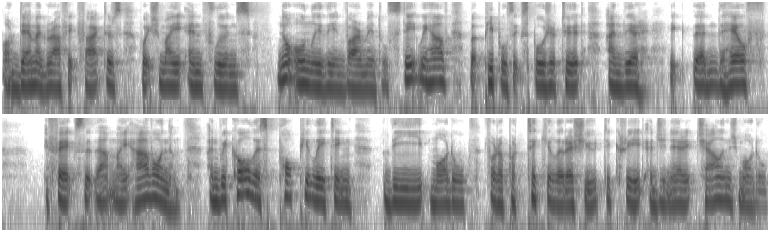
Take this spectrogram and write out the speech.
or demographic factors which might influence not only the environmental state we have but people's exposure to it and their then the health effects that that might have on them. And we call this populating the model for a particular issue to create a generic challenge model.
